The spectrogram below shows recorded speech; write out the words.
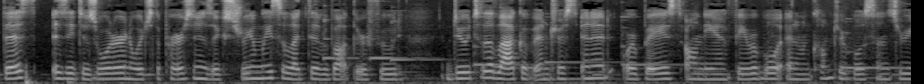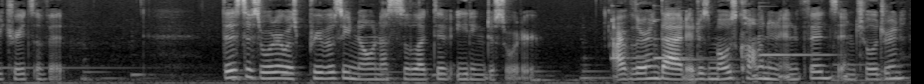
This is a disorder in which the person is extremely selective about their food due to the lack of interest in it or based on the unfavorable and uncomfortable sensory traits of it. This disorder was previously known as selective eating disorder. I've learned that it is most common in infants and children,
